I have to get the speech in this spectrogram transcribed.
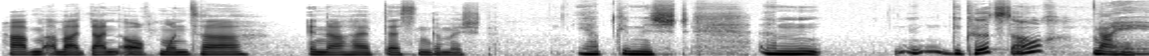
haben aber dann auch munter innerhalb dessen gemischt. Ihr habt gemischt. Ähm, gekürzt auch? Nein,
